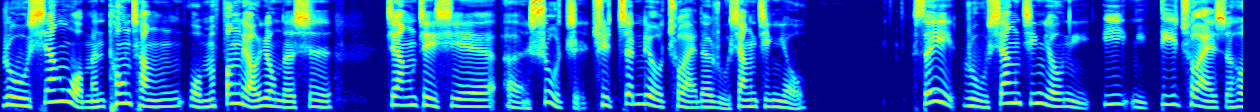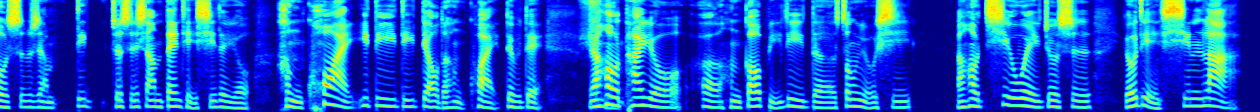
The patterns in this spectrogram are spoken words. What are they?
乳香我们通常我们芳疗用的是将这些呃树脂去蒸馏出来的乳香精油，所以乳香精油你一你滴出来的时候是不是这样？就是像单铁吸的有，很快一滴一滴掉的很快，对不对？然后它有呃很高比例的松油烯，然后气味就是有点辛辣，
